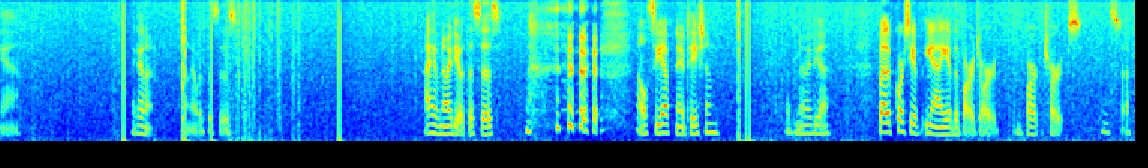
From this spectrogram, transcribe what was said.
Yeah. I don't, I don't know what this is. I have no idea what this is. LCF notation. I have no idea. But of course you have, yeah, you have the bar chart, bar charts and stuff.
